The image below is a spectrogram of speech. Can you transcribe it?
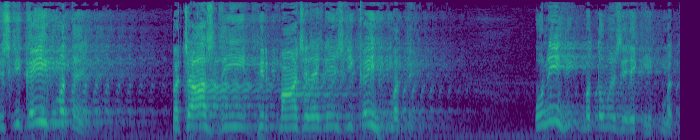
इसकी कई हिकमतें, पचास दी, फिर पाँच रह गई, इसकी कई हिकमतें। उन्हीं हिकमतों में से एक हिकमत,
